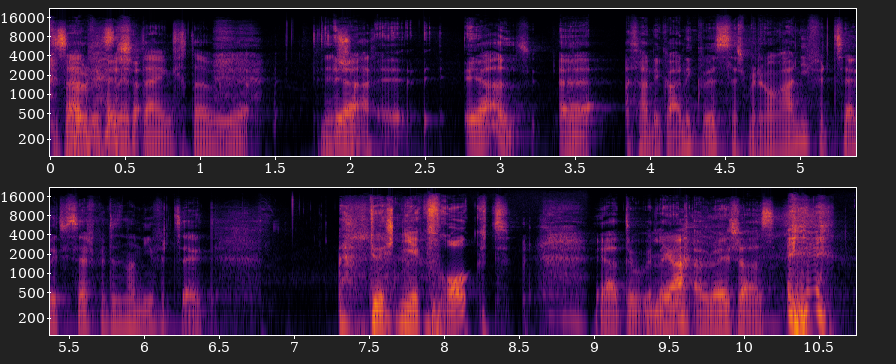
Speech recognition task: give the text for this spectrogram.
Das habe ich jetzt nicht das gedacht, aber ja. Nicht Ja, äh, ja äh, das habe ich gar nicht gewusst. Das hast du mir gar nicht erzählt. Wieso hast du mir das noch nie erzählt? Du hast nie gefragt? Ja, du, Ja. aber weißt du was?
